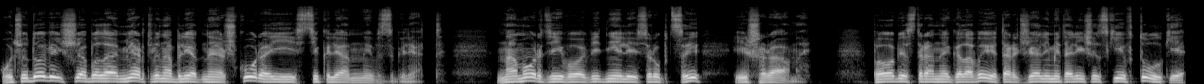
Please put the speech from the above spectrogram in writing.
У чудовища была мертвенно-бледная шкура и стеклянный взгляд. На морде его виднелись рубцы и шрамы. По обе стороны головы торчали металлические втулки,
